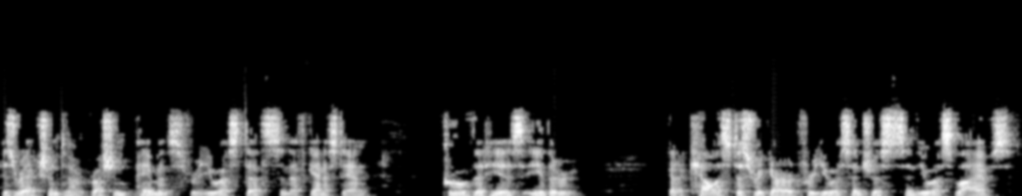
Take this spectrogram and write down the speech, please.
His reaction to Russian payments for U.S. deaths in Afghanistan prove that he has either got a callous disregard for U.S. interests and U.S. lives,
